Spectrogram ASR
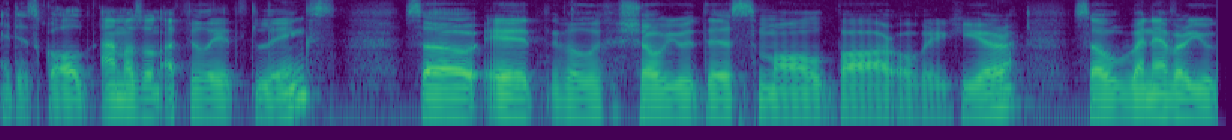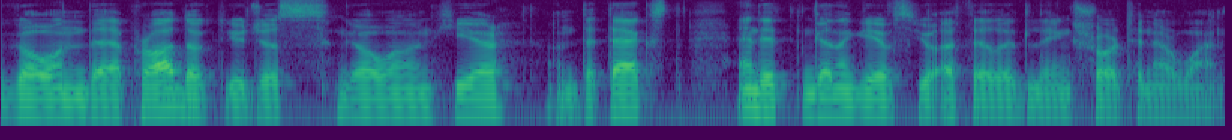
it is called amazon affiliate links. So it will show you this small bar over here. So whenever you go on the product you just go on here on the text and it gonna gives you affiliate link shortener one.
